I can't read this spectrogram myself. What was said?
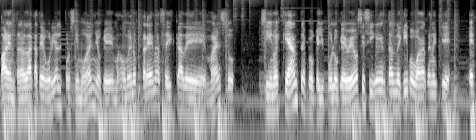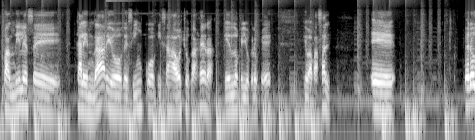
para entrar a la categoría el próximo año, que más o menos estrena cerca de marzo, si no es que antes, porque por lo que veo, si siguen entrando equipos, van a tener que expandir ese calendario de 5 quizás a 8 carreras, que es lo que yo creo que, que va a pasar. Eh, pero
